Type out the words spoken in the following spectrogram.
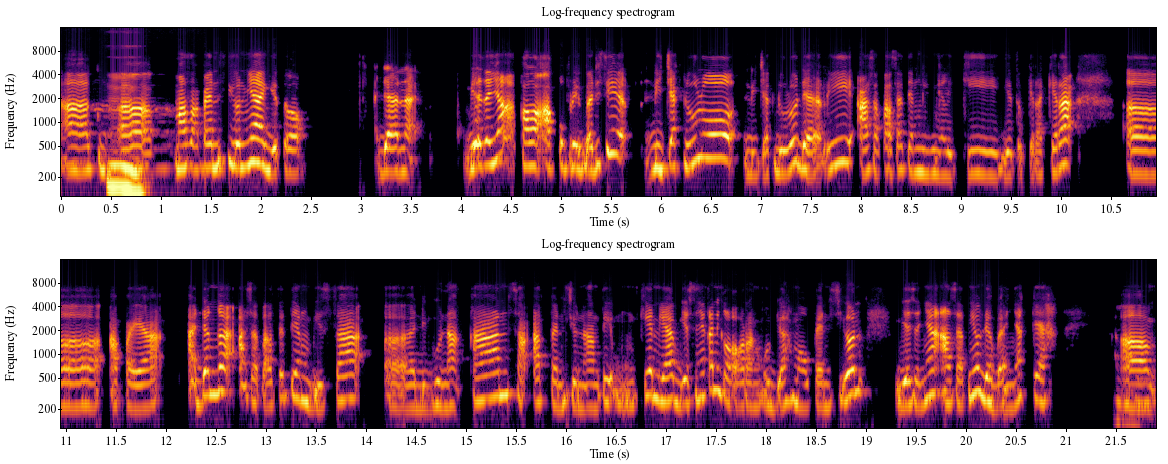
uh, uh, masa pensiunnya gitu dan biasanya kalau aku pribadi sih dicek dulu, dicek dulu dari aset-aset yang dimiliki gitu. Kira-kira eh, apa ya? Ada nggak aset-aset yang bisa eh, digunakan saat pensiun nanti? Mungkin ya. Biasanya kan kalau orang udah mau pensiun, biasanya asetnya udah banyak ya. Uh,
